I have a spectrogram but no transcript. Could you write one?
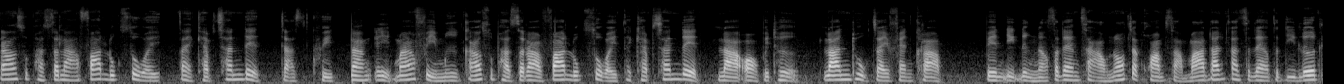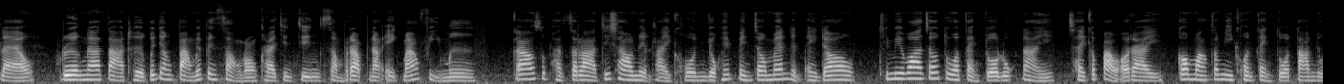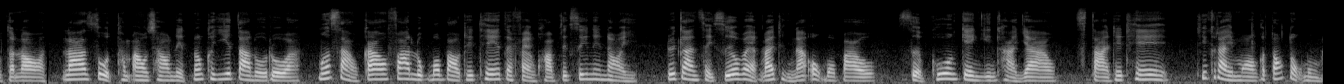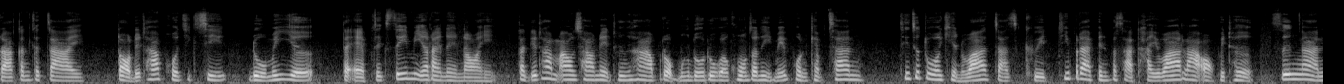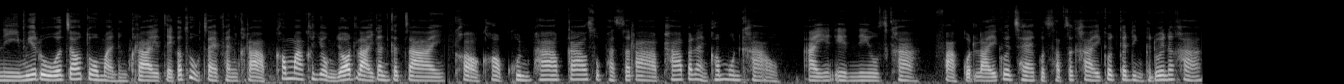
9สุภัสราฟาดลุกสวย แต่แคปชั่นเด็ด just quit นางเอกมากฝีมือ9สุภัสราฟาดลุกสวย แต่แคปชั่นเด็ดลาออกไปเถอะลั่นถูกใจแฟนคลับ เป็นอีกหนึ่งนักแสดงสาวนอกจากความสามารถด้านการแสดงจะดีเลิศแล้ว เรื่องหน้าตาเธอก็ยังปังไม่เป็นสองรองใครจริง ๆสำหรับนางเอกมากฝีมือก้าวสุภัสราที่ชาวเน็ตหลายคนยกให้เป็นเจ้าแม่เน็ตไอดอล ที่ไม่ว่าเจ้าตัวแต่งตัวลุกไหน ใช้กระเป๋าอะไร ก็มักจะมีคนแต่งตัวตามอยู่ตลอด ล่าสุดทำเอาชาวเน็ตต้องขยี้ตารัวๆเมื่อสาวก้าวฟาดลุกเบาๆเท่ๆแต่แฝงความเซ็กซี่หน่อยๆด้วยการใส่เสื้อแหวกไล่ถึงหน้าอกเบาๆเสิร์ฟคู่กางเกงยีนขายาว สไตล์เท่ๆที่ใครมองก็ต้องตกหลุมรักกันกระจาย ต่อด้วยท่าโพชิคๆดูไม่เยอะ แต่แอบเซ็กซี่มีอะไรหน่อยๆแต่ที่ทำเอาชาวเน็ตฮือฮาปรบมือรัวๆคงจะหนีไม่พ้นแคปชั่น ที่เจ้าตัวเขียนว่า just quit ที่แปลเป็นภาษาไทยว่าลาออกไปเถอะ ซึ่งงานนี้ไม่รู้ว่าเจ้าตัวหมายถึงใคร แต่ก็ถูกใจแฟนคลับ เข้ามาขย่มยอดไลค์กันกระจาย ขอขอบคุณภาพก้าวสุภัสรา ภาพแหล่งข้อมูลข่าว INN News ค่ะ ฝากกดไลค์ กดแชร์ กด Subscribe กดกระดิ่งกันด้วยนะคะ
